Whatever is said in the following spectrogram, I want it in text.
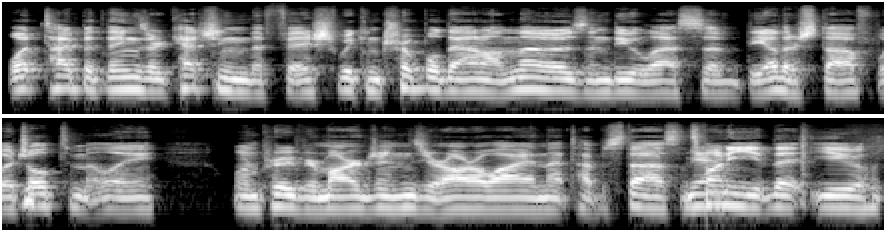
what type of things are catching the fish we can triple down on those and do less of the other stuff which ultimately will improve your margins, your ROI, and that type of stuff. So it's yeah. funny that you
